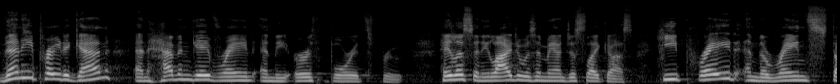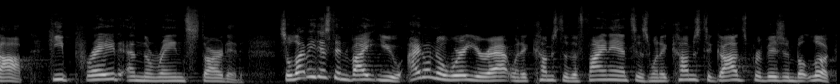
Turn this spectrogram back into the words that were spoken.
Then he prayed again, and heaven gave rain, and the earth bore its fruit. Hey, listen, Elijah was a man just like us. He prayed, and the rain stopped. He prayed, and the rain started. So let me just invite you. I don't know where you're at when it comes to the finances, when it comes to God's provision, but look,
